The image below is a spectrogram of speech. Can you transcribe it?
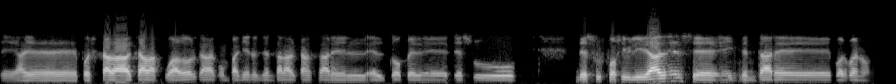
Eh, pues cada cada jugador, cada compañero intentar alcanzar el, tope de su de sus posibilidades, eh, intentar, eh, pues bueno,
